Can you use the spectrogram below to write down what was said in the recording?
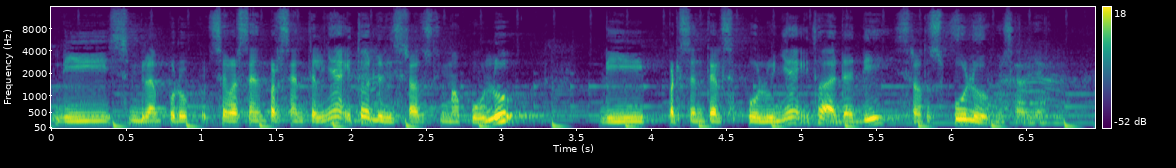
di 90 persen persentilnya itu ada di 150 di persentil 10 nya itu ada di 110 misalnya hmm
